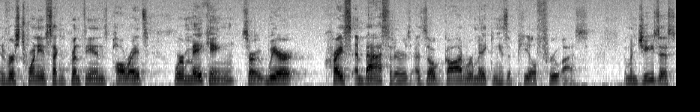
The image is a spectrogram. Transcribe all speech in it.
In verse 20 of 2 Corinthians, Paul writes, We're making, sorry, we are Christ's ambassadors as though God were making his appeal through us. And when Jesus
